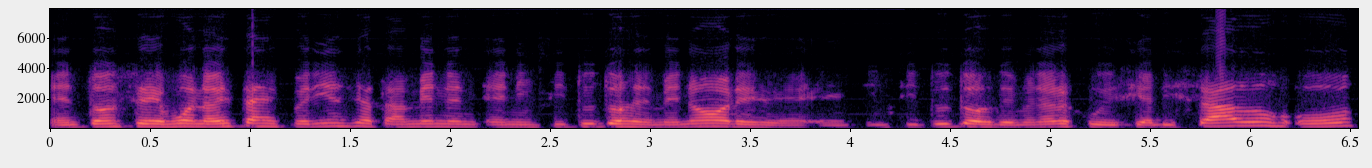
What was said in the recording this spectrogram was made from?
Entonces, bueno, estas experiencias también en, institutos de menores, institutos de menores judicializados o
